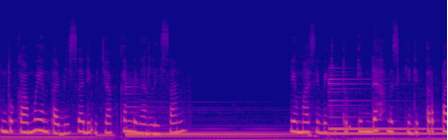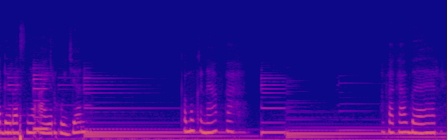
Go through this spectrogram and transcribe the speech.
Untuk kamu yang tak bisa diucapkan dengan lisan, yang masih begitu indah meski diterpa derasnya air hujan, kamu kenapa? Apa kabar?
